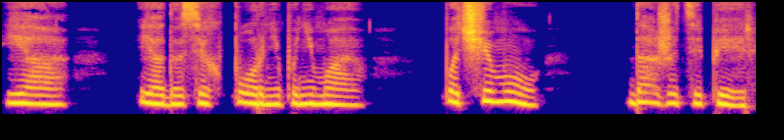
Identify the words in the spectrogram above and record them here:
Я... я до сих пор не понимаю, почему, даже теперь.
